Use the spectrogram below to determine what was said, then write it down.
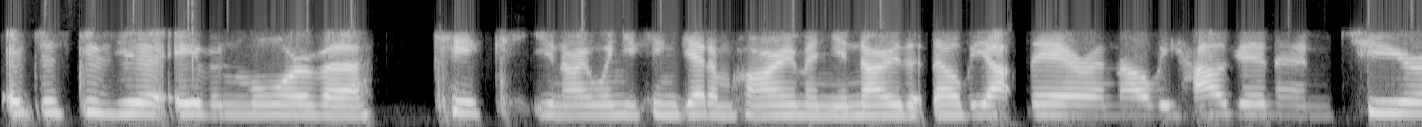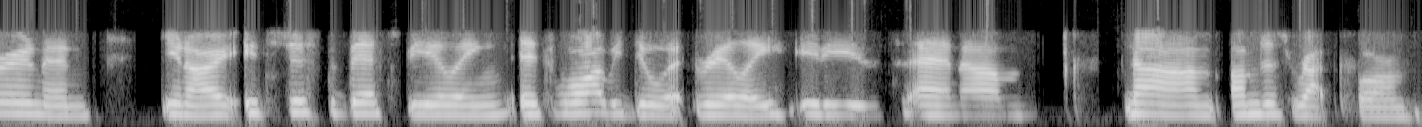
it just gives you even more of a kick. You know, when you can get them home and you know that they'll be up there and they'll be hugging and cheering, and you know, it's just the best feeling. It's why we do it, really. It is, and um, no, I'm, I'm just rapt for them.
